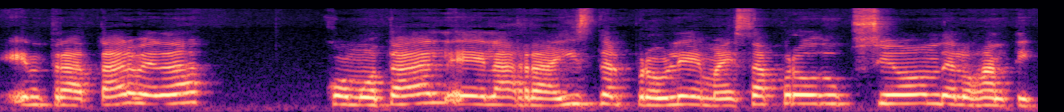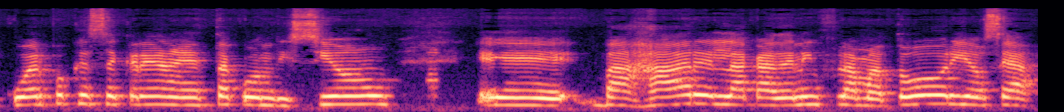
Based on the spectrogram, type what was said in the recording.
en, tratar, ¿verdad? Como tal, eh, la raíz del problema, esa producción de los anticuerpos que se crean en esta condición, eh, bajar en la cadena inflamatoria, o sea,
